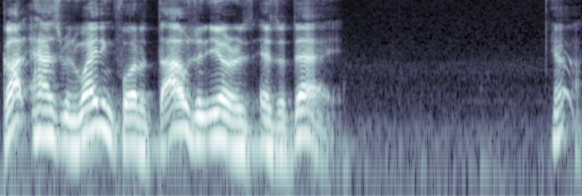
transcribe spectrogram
God has been waiting for a thousand years as a day. Yeah.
